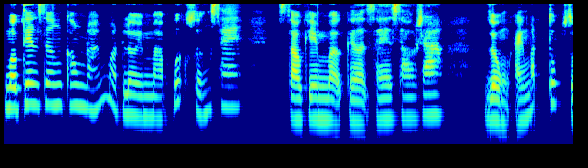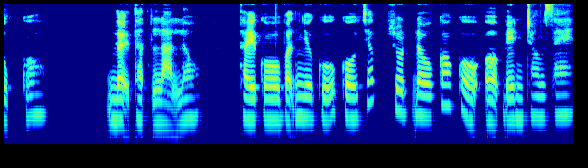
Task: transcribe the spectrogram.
Mộc Thiên Dương không nói một lời mà bước xuống xe, sau khi mở cửa xe sau ra, dùng ánh mắt thúc giục cô. Đợi thật là lâu, thấy cô vẫn như cũ cố chấp rụt đầu co cổ ở bên trong xe.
